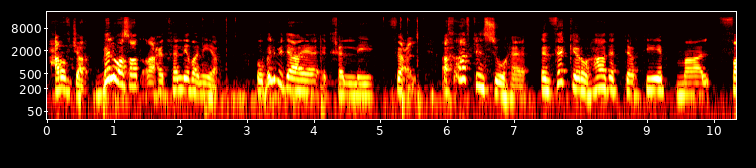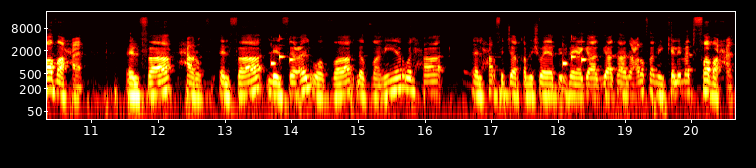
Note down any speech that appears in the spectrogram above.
حرف جر، بالوسط راح تخلي ضمير وبالبداية تخلي فعل. أخاف تنسوها. تذكروا هذا الترتيب مال فضح الفاء حرف الفاء للفعل والضاء للضمير والحاء الحرف الجر. قبل شوية قالت قالت أنا أعرفها من كلمة فضح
